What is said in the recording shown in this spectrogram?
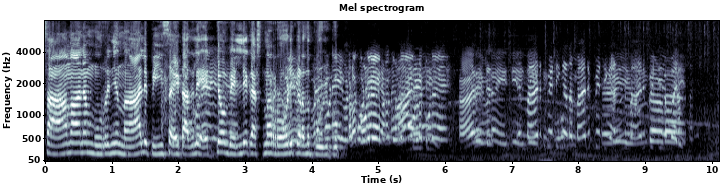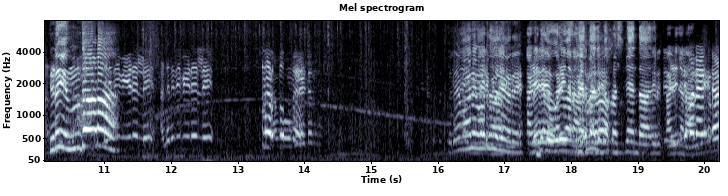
സാമാനം മുറിഞ്ഞ് നാല് പീസായിട്ട് അതിലെ ഏറ്റവും വലിയ കഷ്ണം റോഡിൽ കിടന്ന് പുഴുക്കും എടാ എന്താടാ? സുലൈമാനെ ഓടി സുലൈമാനെ. കഴിഞ്ഞ- സോറി കഴിഞ്ഞ പറഞ്ഞ രാവിലെ- പ്രശ്നം എന്താ? എടാ.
